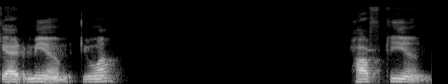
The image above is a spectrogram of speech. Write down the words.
कॅडमियम किंवा हाफकियन.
